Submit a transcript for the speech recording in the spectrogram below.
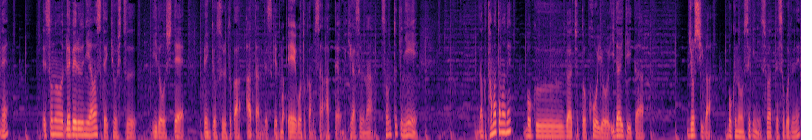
ね。で、そのレベルに合わせて教室移動して勉強するとかあったんですけども、英語とかもさ、あったような気がするな。その時に、なんかたまたまね、僕がちょっと好意を抱いていた女子が僕の席に座ってそこでね、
